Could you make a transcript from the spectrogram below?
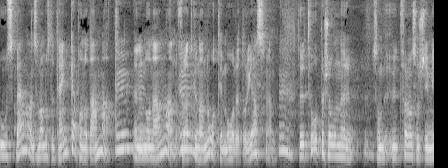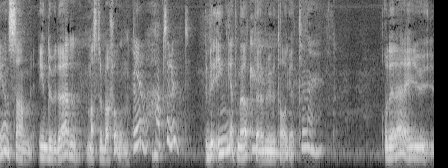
ospännande så man måste tänka på något annat eller någon annan för att kunna nå till målet, orgasmen. Så det är två personer som utför någon sorts gemensam individuell masturbation. ja absolut. Det blir inget möte överhuvudtaget. Nej. Och det där är ju,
